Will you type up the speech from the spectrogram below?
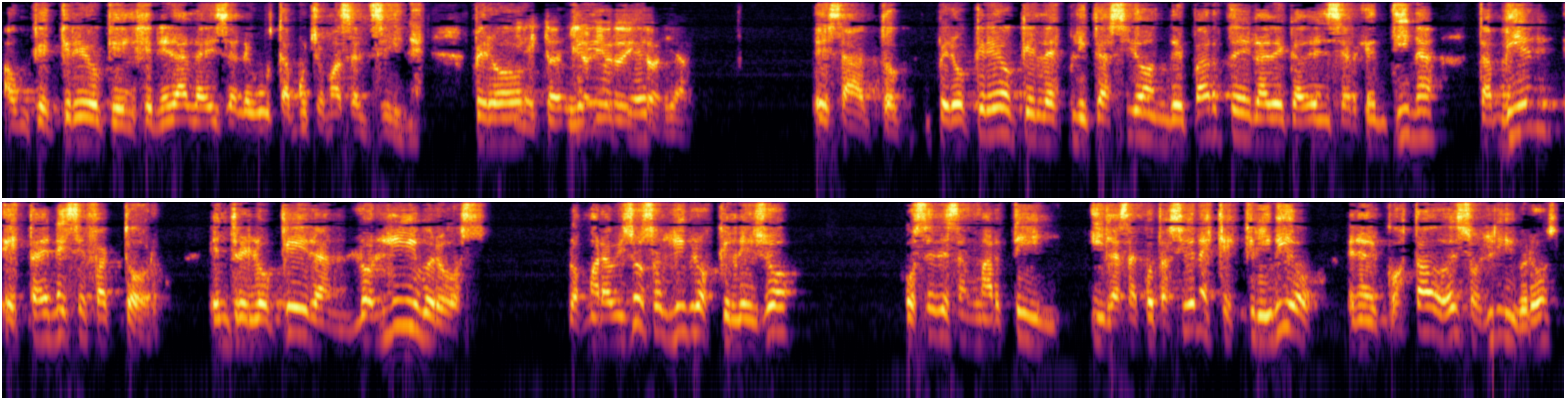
aunque creo que en general a ella le gusta mucho más el cine. Pero y, libros de historia. Exacto, pero creo que la explicación de parte de la decadencia argentina también está en ese factor, entre lo que eran los libros, los maravillosos libros que leyó José de San Martín y las acotaciones que escribió en el costado de esos libros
